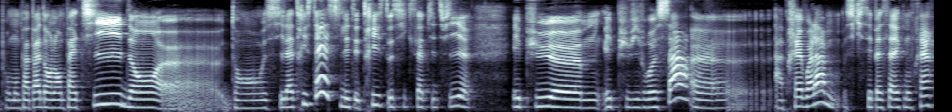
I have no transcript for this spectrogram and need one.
pour mon papa dans l'empathie, dans, euh, dans aussi la tristesse. Il était triste aussi que sa petite fille puis, et puis vivre ça. après, voilà, ce qui s'est passé avec mon frère,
